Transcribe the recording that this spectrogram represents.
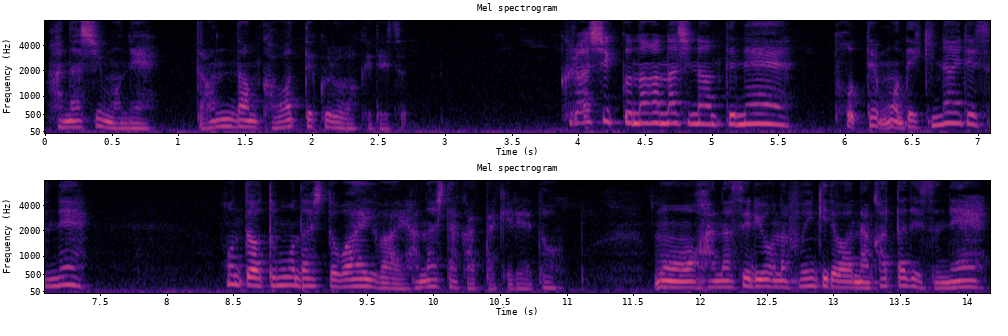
話もねだんだん変わってくるわけです。クラシックの話なんてねとてもできないですね。本当は友達とワイワイ話したかったけれどもう話せるような雰囲気ではなかったですね。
